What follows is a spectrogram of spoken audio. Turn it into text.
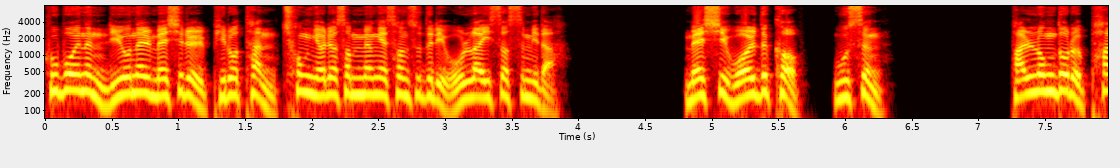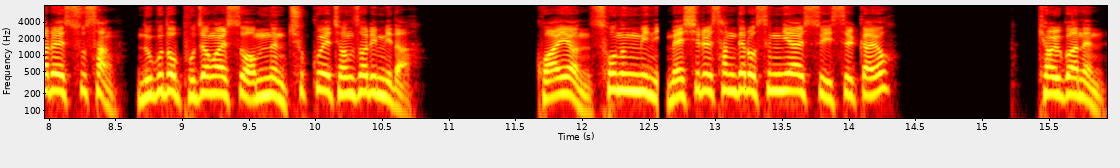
후보에는 리오넬 메시를 비롯한 총 16명의 선수들이 올라 있었습니다. 메시 월드컵 우승, 발롱도르 8회 수상, 누구도 부정할 수 없는 축구의 전설입니다. 과연 손흥민이 메시를 상대로 승리할 수 있을까요? 결과는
